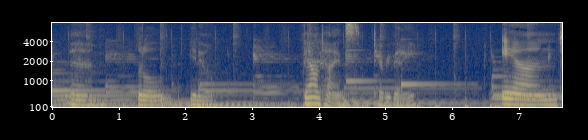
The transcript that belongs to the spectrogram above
um, little, you know, Valentine's to everybody. And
